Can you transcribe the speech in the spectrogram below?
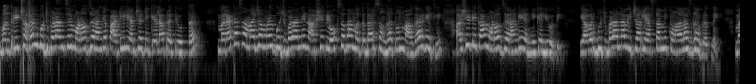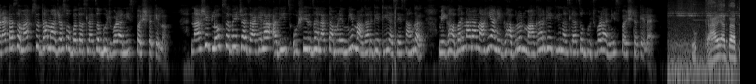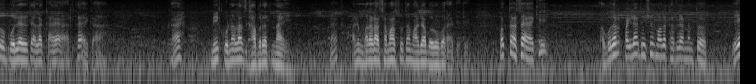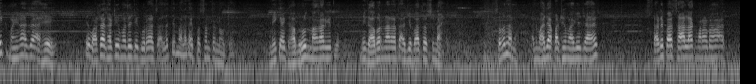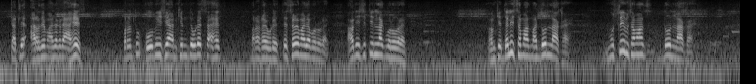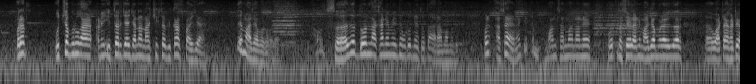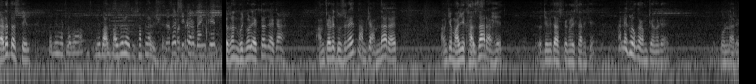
मंत्री छगन भुजबळांचे मनोज जरांगे पाटील यांच्या टीकेला प्रत्युत्तर. मराठा समाजामुळे भुजबळांनी नाशिक लोकसभा मतदारसंघातून माघार घेतली अशी टीका मनोज जरांगे यांनी केली होती. यावर भुजबळांना विचारले असता मी कोणालाच घाबरत नाही. मराठा समाज सुद्धा माझ्यासोबत असल्याचं भुजबळांनी स्पष्ट केलं. नाशिक लोकसभेच्या जागेला आधीच उशीर झाला त्यामुळे मी माघार घेतली असे सांगत मी घाबरणारा नाही आणि घाबरून माघार घेतली नसल्याचं भुजबळांनी स्पष्ट केलंय. तो काय आता तो बोलेल त्याला काय अर्थ आहे का? काय? मी कोणालाच घाबरत नाही. आणि मराठा समाजसुद्धा माझ्याबरोबर आहे तिथे. फक्त असं आहे की अगोदर पहिल्या दिवशीच माझं ठरल्यानंतर एक महिना जो आहे ते वाटाघाटीमध्ये जे गुराळ चाललं ते मला काही पसंत नव्हतं. मी काय घाबरून माघार घेतलं. मी घाबरणार आता अजिबातच नाही. समजलं ना? आणि माझ्या पाठीमागे जे आहेत साडेपाच सहा लाख मराठा त्यातले अर्धे माझ्याकडे आहेच परंतु ओबीसी आणखीन तेवढेच आहेत मराठा एवढेच ते सगळे माझ्याबरोबर आहेत. आधीचे तीन लाख बरोबर आहेत. आमचे दलित समाज माझे दोन लाख आहे. मुस्लिम समाज दोन लाख आहे. परत उच्चभ्रू आहे आणि इतर जे ज्यांना नाशिकचा विकास पाहिजे आहे ते माझ्याबरोबर आहे सहजच दोन लाखाने मी निवडून येत होतो आरामामध्ये. पण असं आहे ना की ते मान सन्मानाने होत नसेल आणि माझ्यामुळे जर वाटाघाटी अडत असतील तर मी म्हटलं बा मी बाज बाजूला होतो संपला विषय. सर शिखर बँकेत छगन भुजबळ एकटाच आहे का? आमच्याकडे दुसरे आहेत ना आमचे आमदार आहेत आमचे माजी खासदार आहेत देविदास पिंगळेसारखे अनेक लोक आमच्याकडे आहेत बोलणारे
